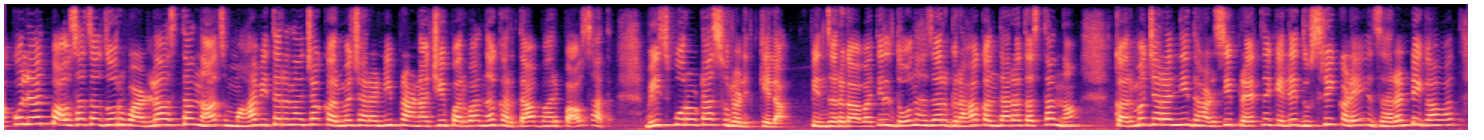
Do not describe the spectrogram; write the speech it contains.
अकोल्यात पावसाचा जोर वाढला असतानाच महावितरणाच्या कर्मचाऱ्यांनी प्राणाची पर्वा न करता भर पावसात वीज पुरवठा सुरळीत केला. पिंजर गावातील दोन हजार ग्राहक अंधारात असताना कर्मचाऱ्यांनी धाडसी प्रयत्न केले. दुसरीकडे झरंडी गावात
